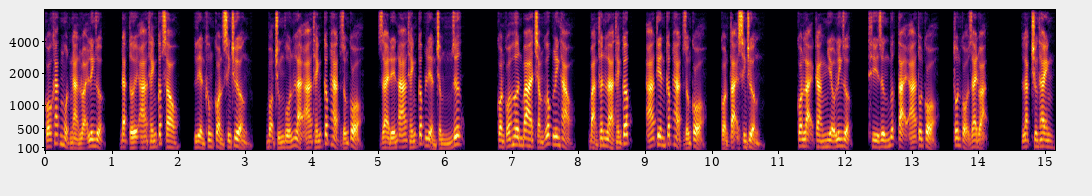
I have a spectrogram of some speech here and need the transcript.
Có khác một ngàn loại linh dược đạt tới á thánh cấp sau, liền không còn sinh trưởng, bọn chúng vốn là á thánh cấp hạt giống cỏ, dài đến á thánh cấp liền chấm dứt còn có hơn ba trăm gốc linh thảo, bản thân là thánh cấp, á tiên cấp hạt giống cỏ, còn tại sinh trưởng. Còn lại càng nhiều linh dược thì dừng bước tại á tôn cỏ tôn cỏ giai đoạn. Lạc trường thanh,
